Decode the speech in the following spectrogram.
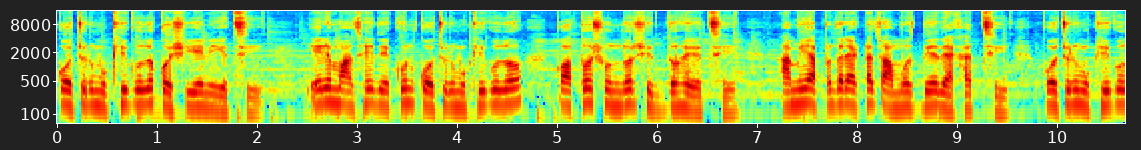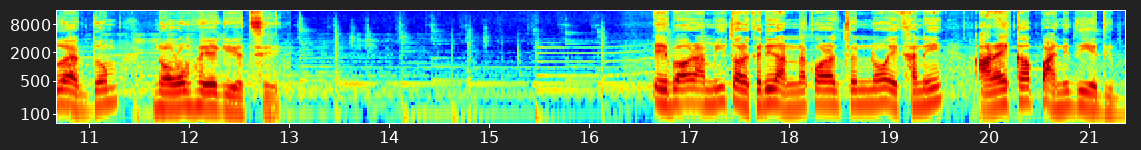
কচুর মুখিগুলো কষিয়ে নিয়েছি। এর মাঝে দেখুন কচুর মুখিগুলো কত সুন্দর সিদ্ধ হয়েছে। আমি আপনাদের একটা চামচ দিয়ে দেখাচ্ছি। কচুর মুখিগুলো একদম নরম হয়ে গিয়েছে। এবার আমি তরকারি রান্না করার জন্য এখানে আড়াই কাপ পানি দিয়ে দিব।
